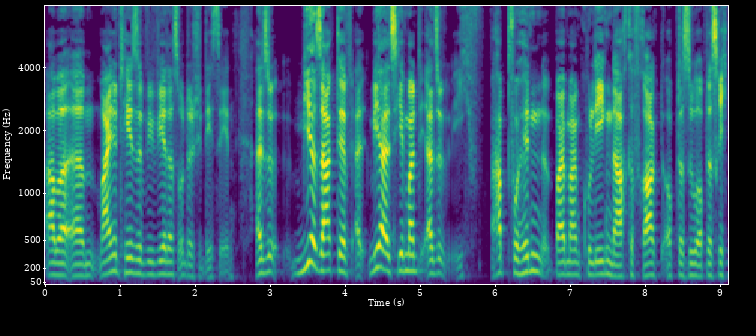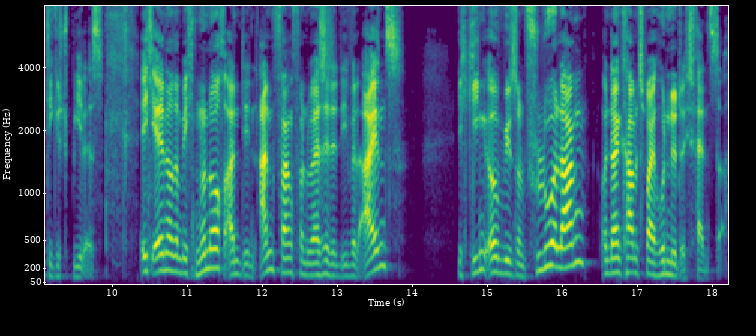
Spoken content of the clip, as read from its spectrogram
Aber ähm, meine These, wie wir das unterschiedlich sehen. Also mir sagt der, mir als jemand, also ich habe vorhin bei meinem Kollegen nachgefragt, ob das überhaupt das richtige Spiel ist. Ich erinnere mich nur noch an den Anfang von Resident Evil 1. Ich ging irgendwie so einen Flur lang und dann kamen zwei Hunde durchs Fenster.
